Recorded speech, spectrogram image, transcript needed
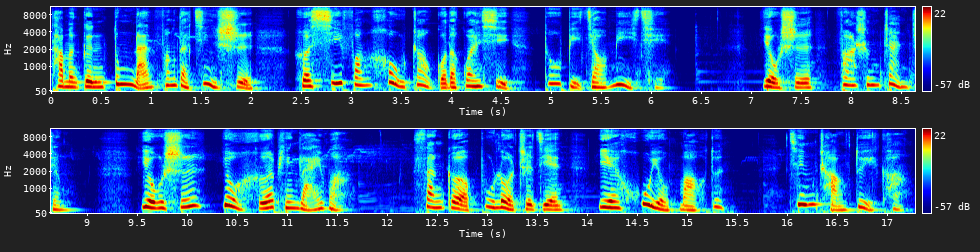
他们跟东南方的晋氏和西方后赵国的关系都比较密切，有时发生战争，有时又和平来往，三个部落之间也互有矛盾，经常对抗。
